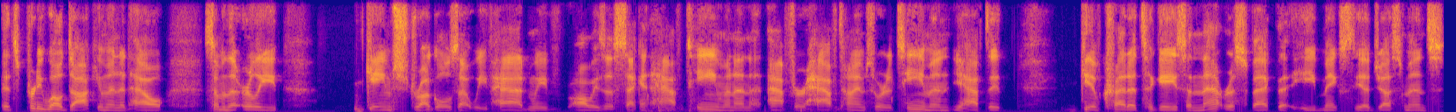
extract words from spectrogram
it's pretty well documented how some of the early game struggles that we've had. And we've always a second half team and an after halftime sort of team. And you have to give credit to Gase in that respect that he makes the adjustments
